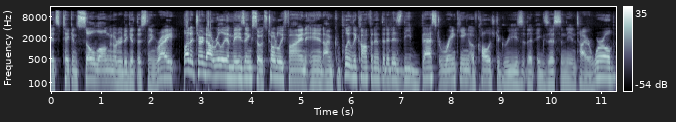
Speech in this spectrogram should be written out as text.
It's taken so long in order to get this thing right, but it turned out really amazing, so it's totally fine, and I'm completely confident that it is the best ranking of college degrees that exists in the entire world.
